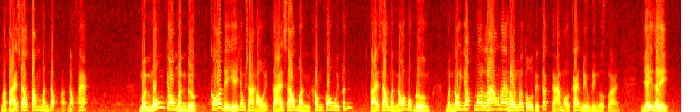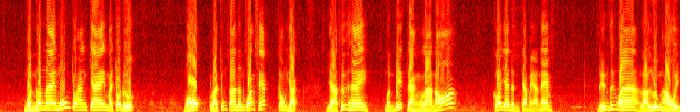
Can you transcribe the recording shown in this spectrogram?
mà tại sao tâm mình độc độc ác? Mình muốn cho mình được có địa vị trong xã hội tại sao mình không có uy tín? Tại sao mình nói một đường mình nói dốc nói láo nói hơn nói thua thì tất cả mọi cái đều đi ngược lại? Vậy thì mình hôm nay muốn cho ăn chay mà cho được. Một là chúng ta nên quán xét con vật và thứ hai mình biết rằng là nó có gia đình cha mẹ anh em. Điểm thứ ba là luân hồi.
